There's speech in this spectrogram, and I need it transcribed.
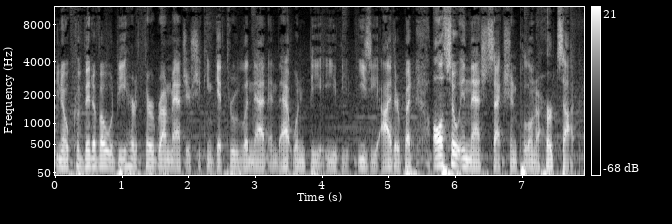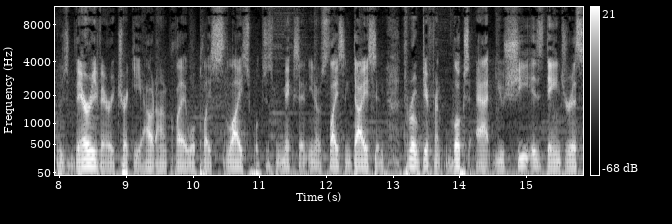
You know, Kvitova would be her third round match if she can get through Linette, and that wouldn't be easy, either. But also in that section, Polona Hercog, who's very, very tricky out on clay, will play slice. Will just mix it, you know, slice and dice and throw different looks at you. She is dangerous.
